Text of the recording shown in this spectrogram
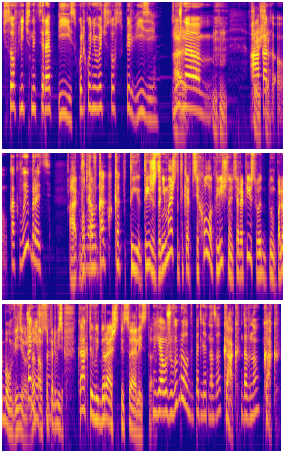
часов личной терапии, сколько у него часов супервизии. А, Нужно... А, ещё? как, как выбрать? А вот Да. как, как, как ты, ты же занимаешься, ты как психолог личную терапию свою, ну, по-любому ведешь, да, там Конечно. супервизию. Как ты выбираешь специалиста? Ну, я уже выбрала до пять лет назад. Как? Давно. Как?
